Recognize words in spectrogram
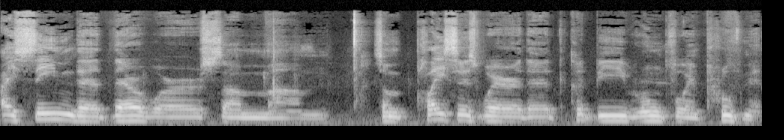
I seen that there were some. Um, some places where there could be room for improvement.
